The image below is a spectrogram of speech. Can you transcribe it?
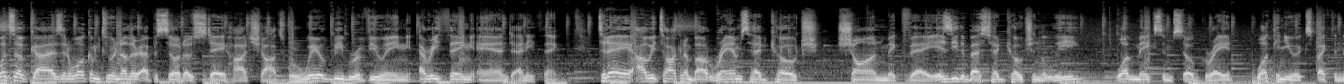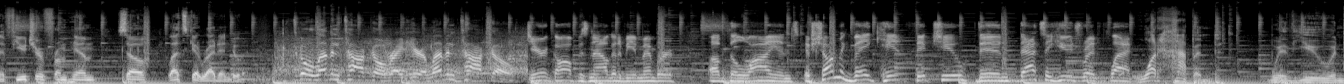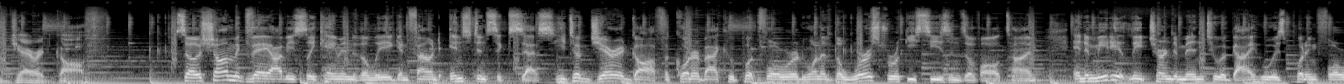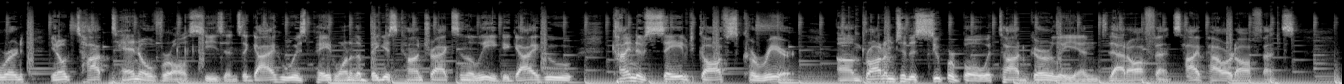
What's up, guys, and welcome to another episode of Stay Hot Shots, where we'll be reviewing everything and anything. Today, I'll be talking about Rams head coach Sean McVay. Is he the best head coach in the league? What makes him so great? What can you expect in the future from him? So let's get right into it. Let's go 11 taco right here. 11 taco. Jared Goff is now going to be a member of the Lions. If Sean McVay can't fix you, then that's a huge red flag. What happened with you and Jared Goff? So, Sean McVay obviously came into the league and found instant success. He took Jared Goff, a quarterback who put forward one of the worst rookie seasons of all time, and immediately turned him into a guy who was putting forward, you know, top 10 overall seasons, a guy who was paid one of the biggest contracts in the league, a guy who kind of saved Goff's career, um, brought him to the Super Bowl with Todd Gurley and that offense, high powered offense.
